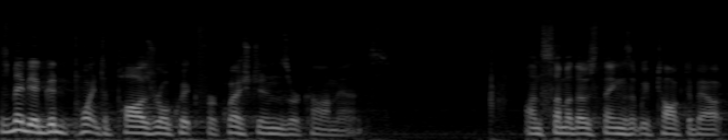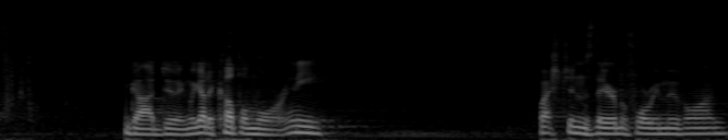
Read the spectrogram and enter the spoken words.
this may be a good point to pause real quick for questions or comments on some of those things that we've talked about God doing. We got a couple more. Any questions there before we move on?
